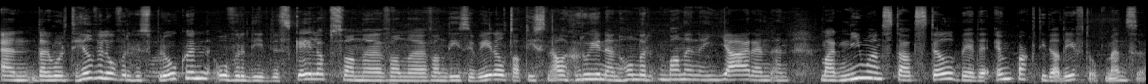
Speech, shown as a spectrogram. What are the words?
En daar wordt heel veel over gesproken, over die, de scale-ups van, uh, van, uh, van deze wereld, dat die snel groeien en 100 man in een jaar. En, en, maar niemand staat stil bij de impact die dat heeft op mensen.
